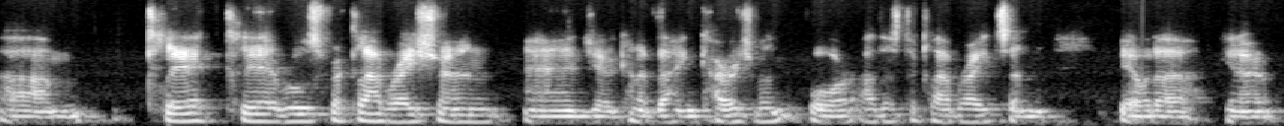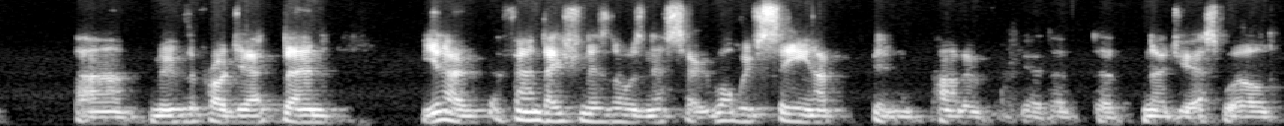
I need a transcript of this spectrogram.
um, clear, clear rules for collaboration and, you know, kind of that encouragement for others to collaborate and be able to, you know, um, move the project, then you know, a foundation isn't always necessary. What we've seen, I've been part of you know, the, the Node.js world,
